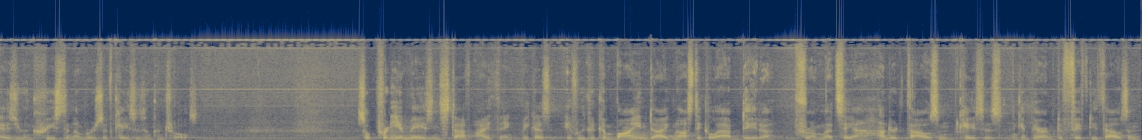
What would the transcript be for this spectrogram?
as you increase the numbers of cases and controls. So pretty amazing stuff, I think, because if we could combine diagnostic lab data from, let's say, 100,000 cases and compare them to 50,000,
